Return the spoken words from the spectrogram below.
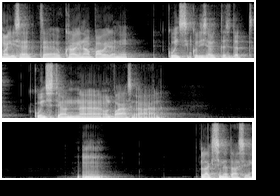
oli see, et Ukraina paviljoni kunstnikud ise ütlesid, et kunsti on, äh, on vaja sõja ajal mm.. Läksin edasi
